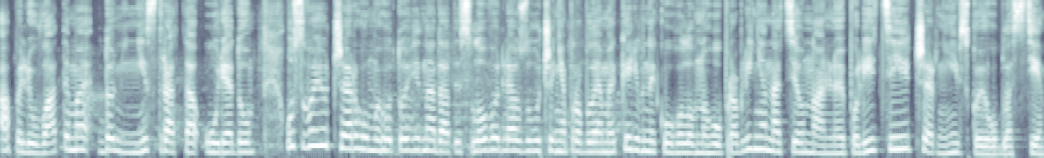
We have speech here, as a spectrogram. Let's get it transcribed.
апелюватиме до міністра та уряду. У свою чергу ми готові надати слово для озвучення проблеми керівнику головного управління Національної поліції Чернігівської області.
